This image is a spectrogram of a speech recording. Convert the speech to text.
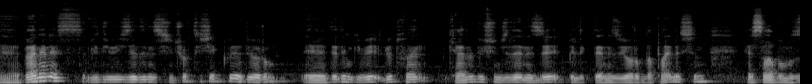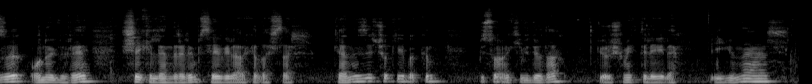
Ee, Ben Enes. Videoyu izlediğiniz için çok teşekkür ediyorum. Ee, dediğim gibi lütfen kendi düşüncelerinizi, bildiklerinizi yorumda paylaşın. Hesabımızı ona göre şekillendirelim sevgili arkadaşlar. Kendinize çok iyi bakın. Bir sonraki videoda görüşmek dileğiyle. İyi günler.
